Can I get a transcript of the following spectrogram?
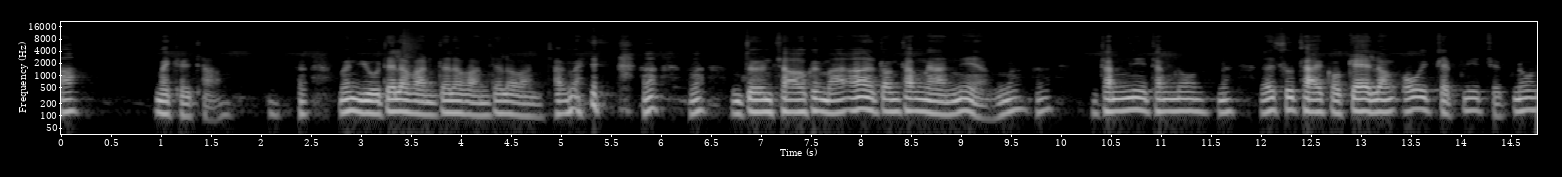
ฮะไม่เคยถาม มันอยู่แต่ละวันแต่ละวันแต่ละวันใช่ไหมฮะตื่นเช้าขึ้นมาเออต้องทำงานเนี่ยทำนี่ทำโน้นนะแล้วสุดท้ายก็แก้ลองโอ้ยเจ็บนี่เจ็บโน้น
